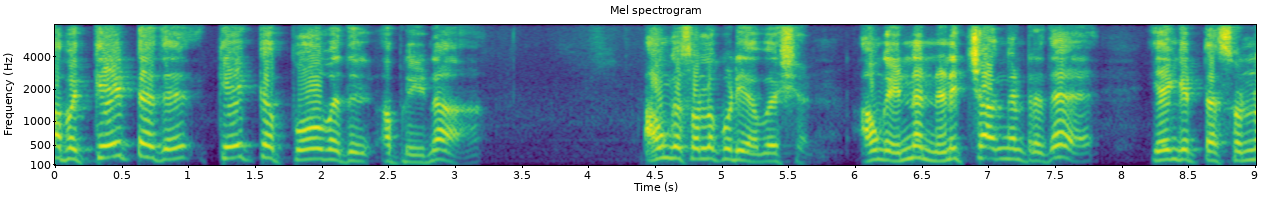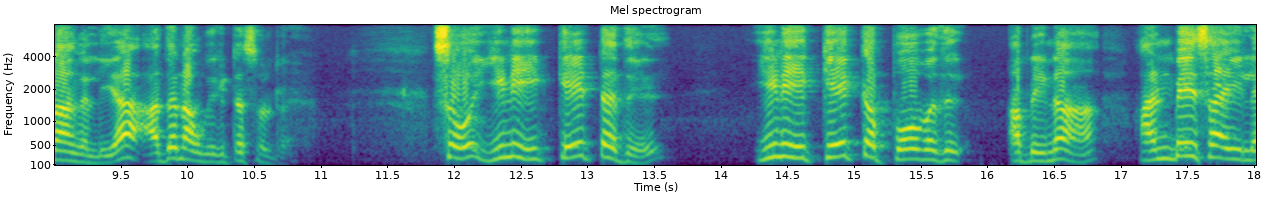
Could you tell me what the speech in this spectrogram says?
அப்ப கேட்டது கேட்க போவது அப்படின்னா அவங்க சொல்லக்கூடிய வெர்ஷன் அவங்க என்ன நினைச்சாங்கன்றத என்கிட்ட சொன்னாங்க இல்லையா? அதை நான் உங்ககிட்ட சொல்றேன். ஸோ இனி கேட்டது இனி கேட்க போவது அப்படின்னா அன்பேசாயில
